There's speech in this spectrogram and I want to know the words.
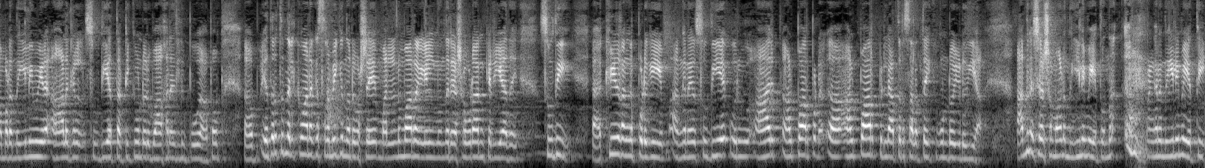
നമ്മുടെ നീലിമയുടെ ആളുകൾ സുധിയെ തട്ടിക്കൊണ്ട് ഒരു വാഹനത്തിൽ പോവുക. അപ്പം എതിർത്ത് നിൽക്കുവാനൊക്കെ ശ്രമിക്കുന്നുണ്ട്. പക്ഷേ മല്ലന്മാരുടെ കയ്യിൽ നിന്ന് രക്ഷപ്പെടാൻ കഴിയാതെ സുധി കീഴടങ്ങപ്പെടുകയും അങ്ങനെ സുധിയെ ഒരു ആൾപ്പാർപ്പ് ആൾപ്പാർപ്പില്ലാത്തൊരു സ്ഥലത്തേക്ക് കൊണ്ടുപോയിടുകയാണ്. അതിനുശേഷമാണ് നീലിമ അങ്ങനെ നീലിമ എത്തി.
